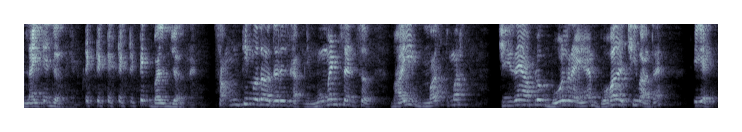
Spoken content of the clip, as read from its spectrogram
लाइटें जल रही हैं। टिक टिक टिक टिक टिक टिक बल्ब जल रहे हैं। Something the other is happening movement sensor भाई, मस्त मस्त चीज़ें आप लोग बोल रहे हैं। बहुत अच्छी बात है। ठीक है?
